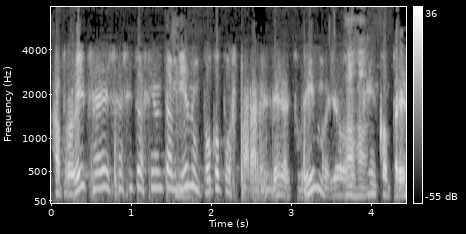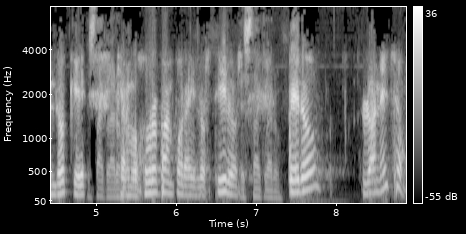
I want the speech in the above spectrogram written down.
Aprovecha esa situación también mm. un poco pues para vender el turismo. Yo comprendo que, a lo mejor van por ahí los tiros. Está claro. Pero lo han hecho.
